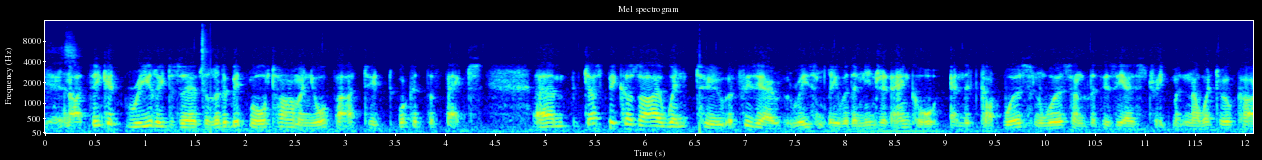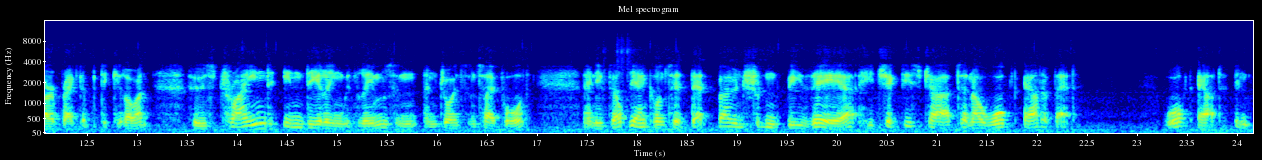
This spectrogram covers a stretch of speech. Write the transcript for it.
Yes. and I think it really deserves a little bit more time on your part to look at the facts. Um, just because I went to a physio recently with an injured ankle and it got worse and worse under the physio's treatment, and I went to a chiropractor, a particular one, who's trained in dealing with limbs and, and joints and so forth, and he felt the ankle and said that bone shouldn't be there. He checked his charts and I walked out of that. Walked out in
